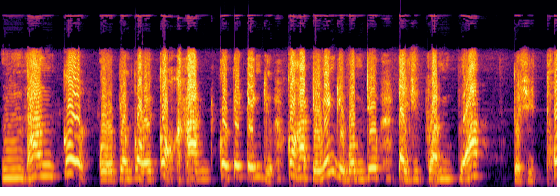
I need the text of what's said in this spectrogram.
毋通搁学中国诶国学，搁伫研究，国学着研究无毋对，但是全盘着是脱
